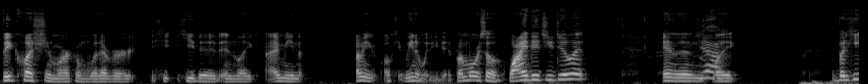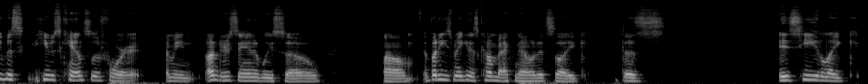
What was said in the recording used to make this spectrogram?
big question mark on whatever he, he did, and like, I mean, I mean, okay, we know what he did, but more so, why did you do it? And then Yeah. like, but he was he was canceled for it. I mean, understandably so. Um, but he's making his comeback now, and it's like, does is he like?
